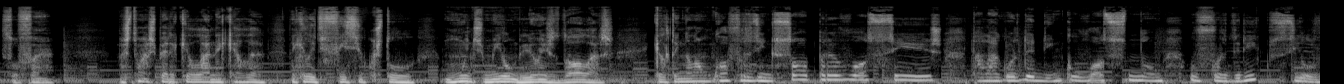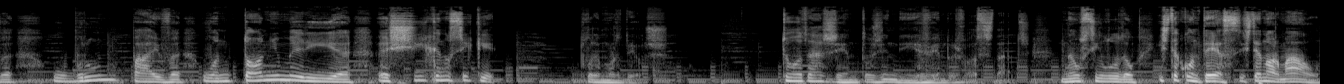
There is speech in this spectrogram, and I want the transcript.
sou fã. Mas estão à espera que ele lá naquela, naquele edifício que custou muitos mil milhões de dólares, que ele tenha lá um cofrezinho só para vocês. Está lá guardadinho com o vosso nome. O Frederico Silva, o Bruno Paiva, o António Maria, a Chica, não sei quê. Por amor de Deus. Toda a gente hoje em dia vende os vossos dados. Não se iludam. Isto acontece, isto é normal.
